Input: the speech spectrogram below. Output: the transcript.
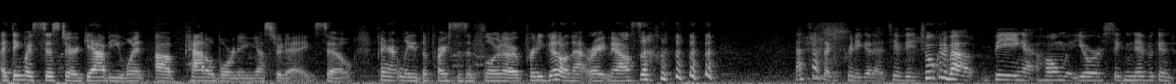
I think my sister Gabby went uh, paddleboarding yesterday, so apparently the prices in Florida are pretty good on that right now. So. That sounds like a pretty good activity. Talking about being at home with your significant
